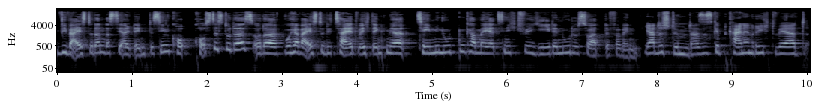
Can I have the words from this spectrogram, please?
wie weißt du dann, dass die al dente sind? Ko kostest du das oder woher weißt du die Zeit? Weil ich denke mir, zehn Minuten kann man jetzt nicht für jede Nudelsorte verwenden. Ja, das stimmt. Also es gibt keinen Richtwert,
